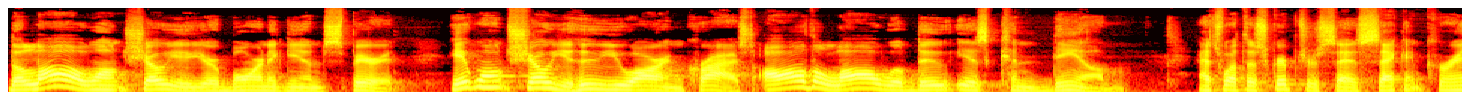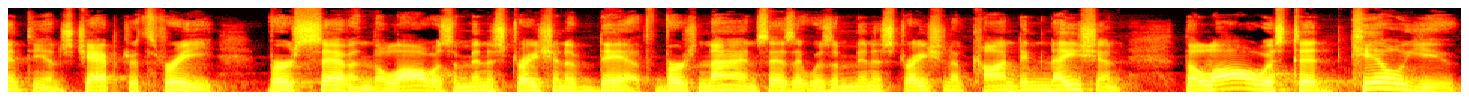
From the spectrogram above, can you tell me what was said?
The law won't show you your born again spirit. It won't show you who you are in Christ. All the law will do is condemn. That's what the scripture says, 2 Corinthians chapter 3, Verse 7, the law was a ministration of death. Verse 9 says it was a ministration of condemnation. The law was to kill you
